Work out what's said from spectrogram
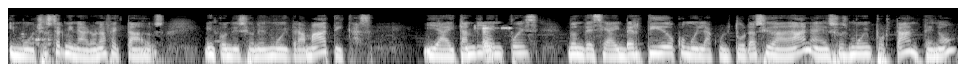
y muchos terminaron afectados en condiciones muy dramáticas. Y hay también, pues, donde se ha invertido como en la cultura ciudadana, eso es muy importante, ¿no?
